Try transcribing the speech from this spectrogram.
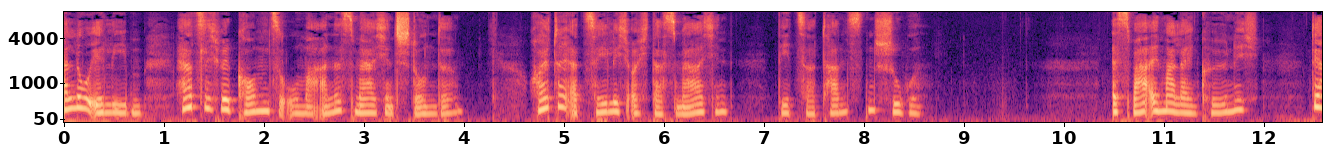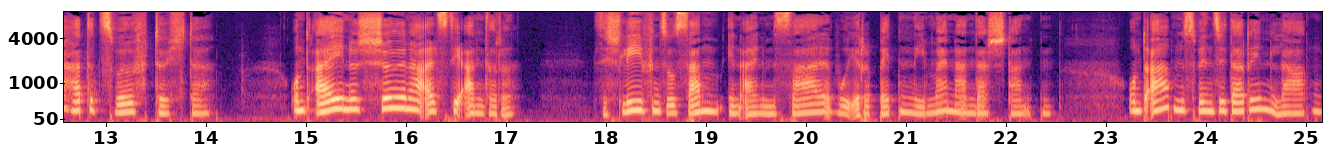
Hallo ihr Lieben, herzlich willkommen zu Oma Annes Märchenstunde. Heute erzähle ich euch das Märchen Die zertanzten Schuhe. Es war einmal ein König, der hatte zwölf Töchter und eine schöner als die andere. Sie schliefen zusammen in einem Saal, wo ihre Betten nebeneinander standen. Und abends, wenn sie darin lagen,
